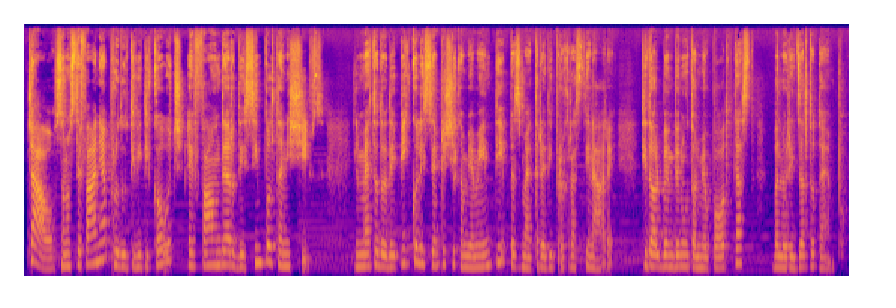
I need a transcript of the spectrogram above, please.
Ciao, sono Stefania, Productivity Coach e founder di Simple Tiny Shifts, il metodo dei piccoli semplici cambiamenti per smettere di procrastinare. Ti do il benvenuto al mio podcast, Valorizza il tuo tempo.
